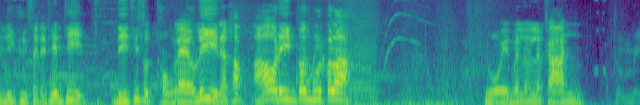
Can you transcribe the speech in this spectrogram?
มนี้คือเซตไอเทมที่ดีที่สุดของแรลลี่นะครับ เอาไดยินต้นพูดปะล่ะดูเอาเองไว้เลยแล้วกัน To me,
